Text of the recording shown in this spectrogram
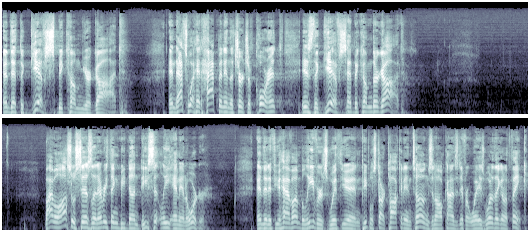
and that the gifts become your God. And that's what had happened in the church of Corinth is the gifts had become their god. Bible also says let everything be done decently and in order. And that if you have unbelievers with you and people start talking in tongues in all kinds of different ways, what are they going to think?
